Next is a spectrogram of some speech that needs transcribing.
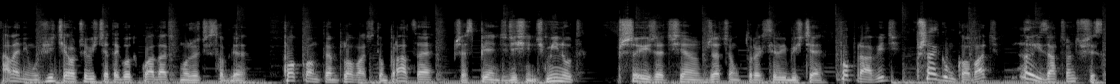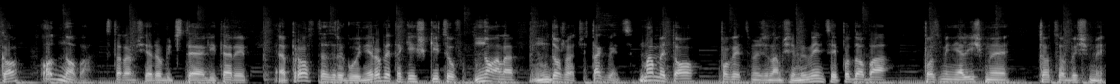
ale nie musicie oczywiście tego odkładać. Możecie sobie pokontemplować tą pracę przez 5-10 minut, przyjrzeć się rzeczom, które chcielibyście poprawić, przegumkować, no i zacząć wszystko od nowa. Staram się robić te litery e, proste, z reguły nie robię takich szkiców, no ale do rzeczy. Tak więc mamy to, powiedzmy, że nam się mniej więcej podoba, pozmienialiśmy to, co byśmy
